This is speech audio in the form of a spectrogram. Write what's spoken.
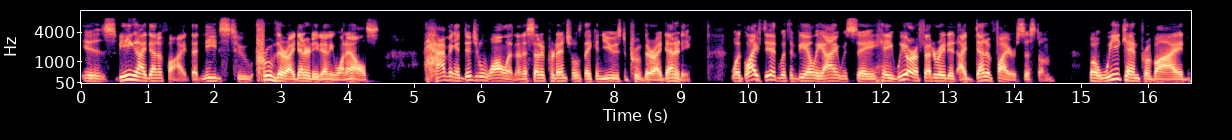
is being identified that needs to prove their identity to anyone else having a digital wallet and a set of credentials they can use to prove their identity. What GLEIF did with the VLEI was say, hey, we are a federated identifier system, but we can provide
